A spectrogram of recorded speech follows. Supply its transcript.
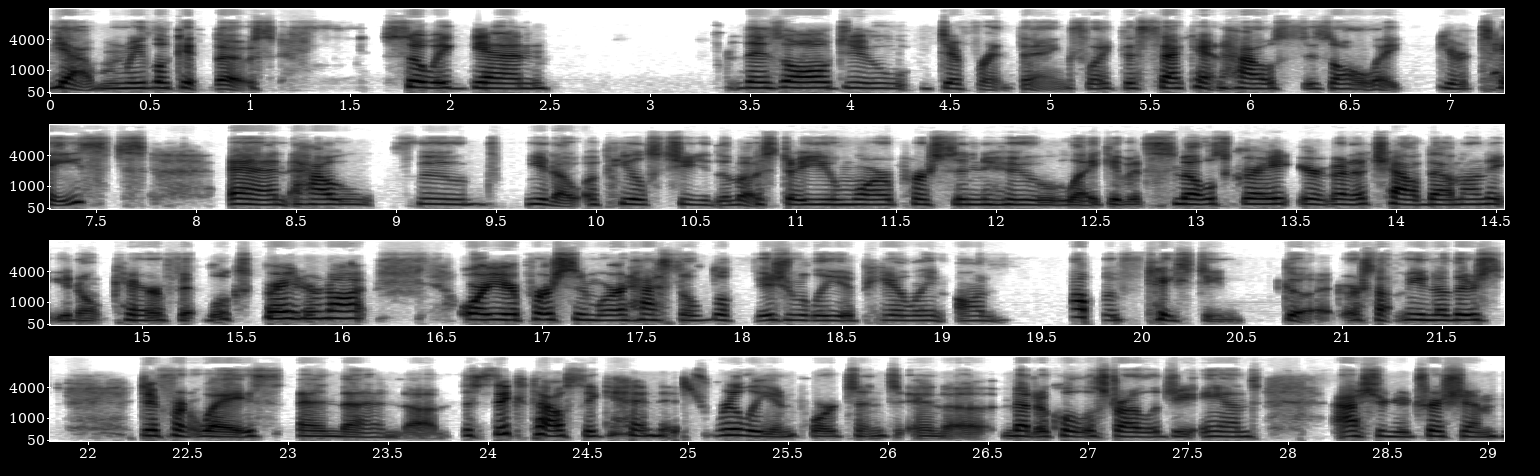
yeah, when we look at those. So again, these all do different things. Like the second house is all like your tastes and how food, you know, appeals to you the most. Are you more a person who like if it smells great, you're gonna chow down on it. You don't care if it looks great or not, or you're a person where it has to look visually appealing on top of tasting good or something. You know, there's different ways. And then um, the sixth house again is really important in uh, medical astrology and astro nutrition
